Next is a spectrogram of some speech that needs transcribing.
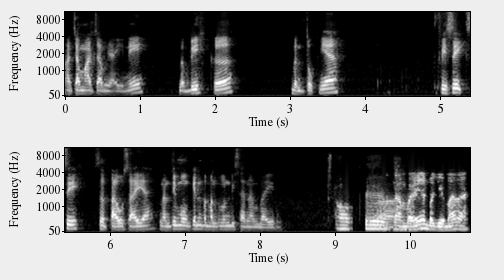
Macam-macamnya ini lebih ke bentuknya fisik sih setahu saya. Nanti mungkin teman-teman bisa nambahin. oke Nambahinnya bagaimana?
